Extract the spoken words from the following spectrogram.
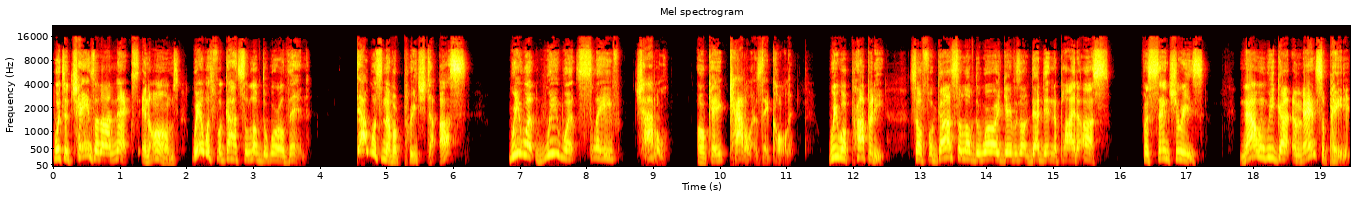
with the chains on our necks and arms? Where was for God so loved the world then? That was never preached to us. We were we were slave chattel, okay, cattle as they call it. We were property. So for God so loved the world, He gave us own. That didn't apply to us for centuries. Now when we got emancipated,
